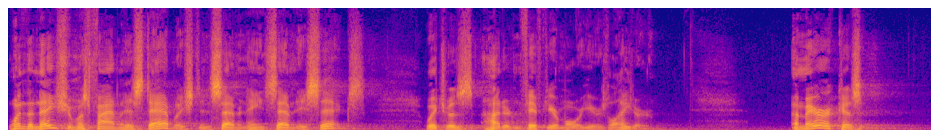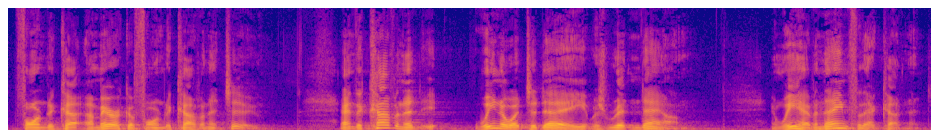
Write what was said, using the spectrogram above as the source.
when the nation was finally established in 1776, which was 150 or more years later, America's formed a co- America formed a covenant too. And the covenant, we know it today, it was written down. And we have a name for that covenant.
